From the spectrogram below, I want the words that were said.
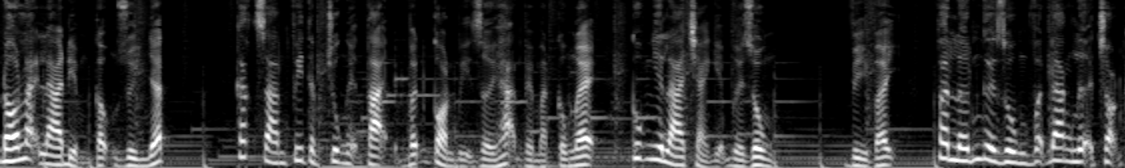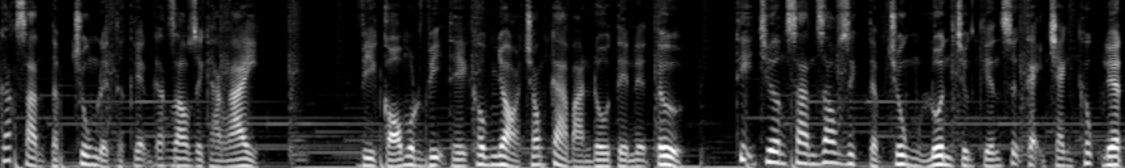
đó lại là điểm cộng duy nhất các sàn phi tập trung hiện tại vẫn còn bị giới hạn về mặt công nghệ cũng như là trải nghiệm người dùng. Vì vậy, phần lớn người dùng vẫn đang lựa chọn các sàn tập trung để thực hiện các giao dịch hàng ngày. Vì có một vị thế không nhỏ trong cả bản đồ tiền điện tử, thị trường sàn giao dịch tập trung luôn chứng kiến sự cạnh tranh khốc liệt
